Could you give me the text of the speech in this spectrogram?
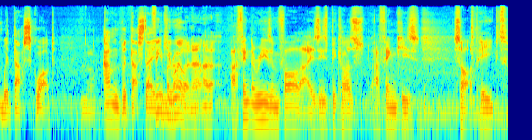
with that squad No. and with that stadium, I think he will, and? I, I think the reason for that is is because I think he's sort of peaked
